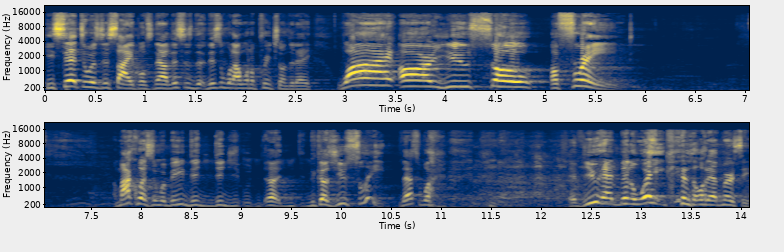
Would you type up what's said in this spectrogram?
He said to His disciples, Now, this is, the, this is what I want to preach on today. Why are you so afraid? My question would be, did, did you, uh, because you sleep. That's why. if you had been awake, Lord have mercy.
